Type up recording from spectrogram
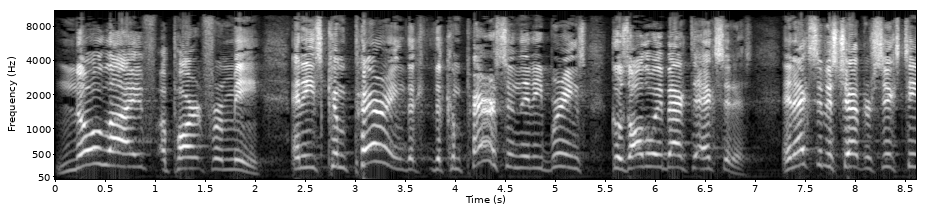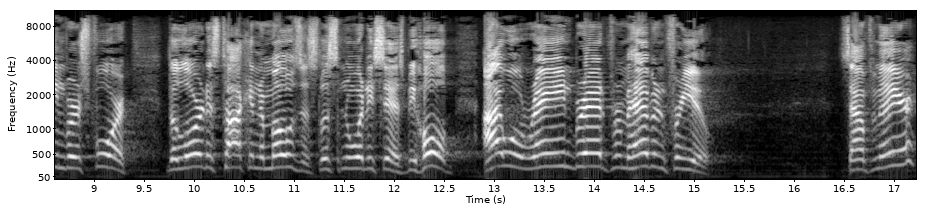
No life apart from me. And he's comparing, the, the comparison that he brings goes all the way back to Exodus. In Exodus chapter 16, verse 4, the Lord is talking to Moses. Listen to what he says Behold, I will rain bread from heaven for you. Sound familiar?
